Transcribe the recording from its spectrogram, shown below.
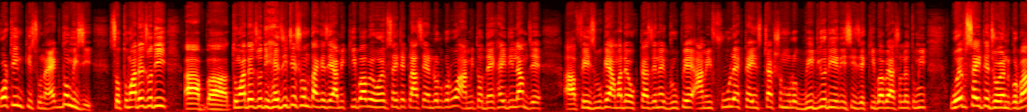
কঠিন কিছু না, একদম ইজি সো তোমাদের যদি তোমাদের যদি হেজিটেশন থাকে যে আমি কীভাবে ওয়েবসাইটে ক্লাসে এনরোল করব, আমি তো দেখাই দিলাম যে ফেসবুকে আমাদের অক্টাজেনের গ্রুপে আমি ফুল একটা ইনস্ট্রাকশনমূলক ভিডিও দিয়ে দিয়েছি যে কীভাবে আসলে তুমি ওয়েবসাইটে জয়েন করবা।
